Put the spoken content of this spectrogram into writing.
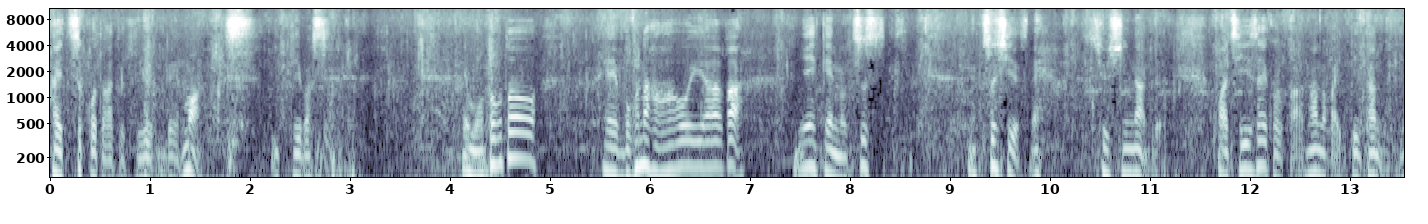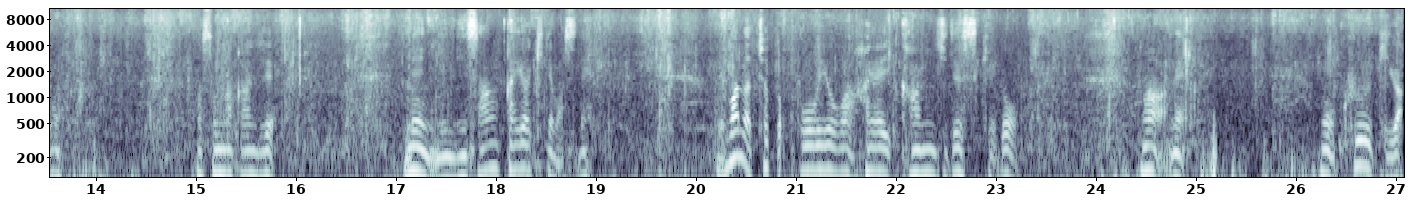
はい、着くことができるんで、まあ、行っています。で、もともと、えー、僕の母親が三重県の津市ですね津市ですね、出身なんで、まあ、小さい頃から何度か行っていたんだけども、まあ、そんな感じで、年に2、3回は来てますね。でまだちょっと紅葉は早い感じですけど、まあね、もう空気が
